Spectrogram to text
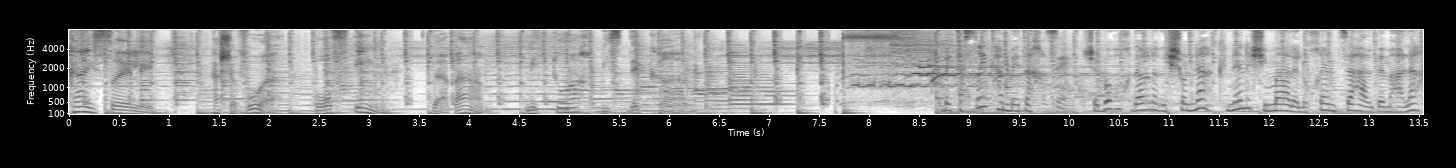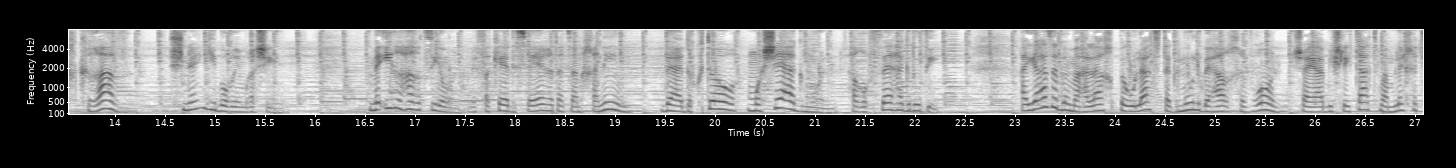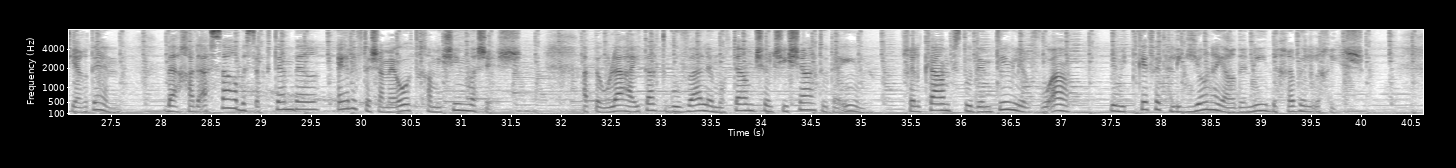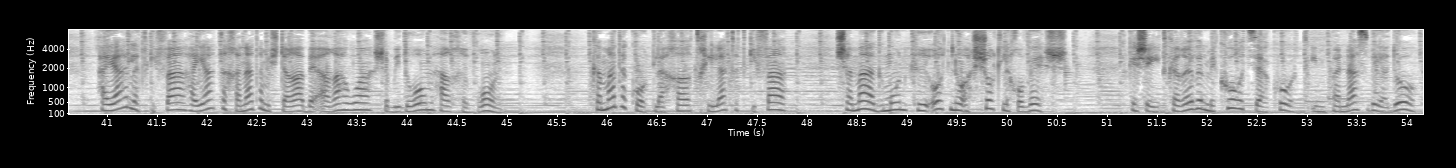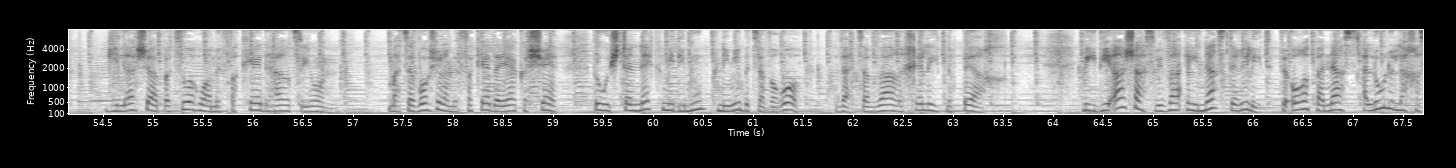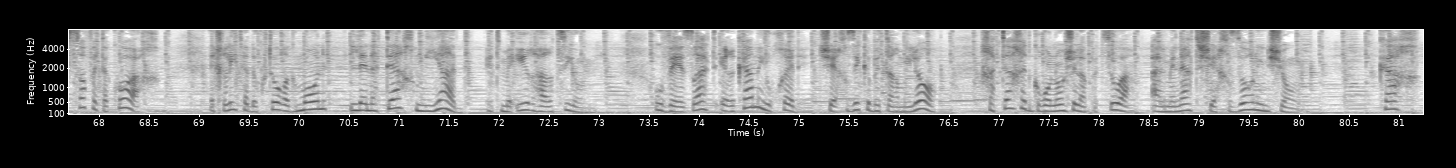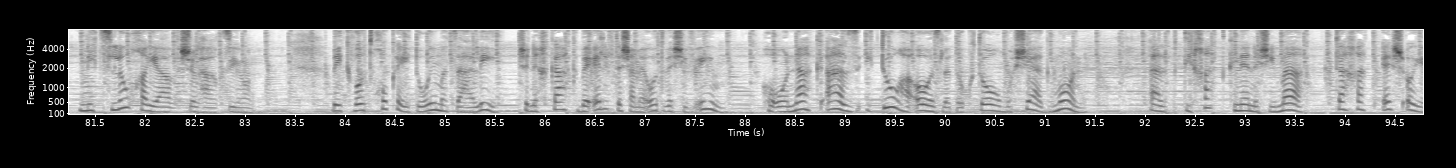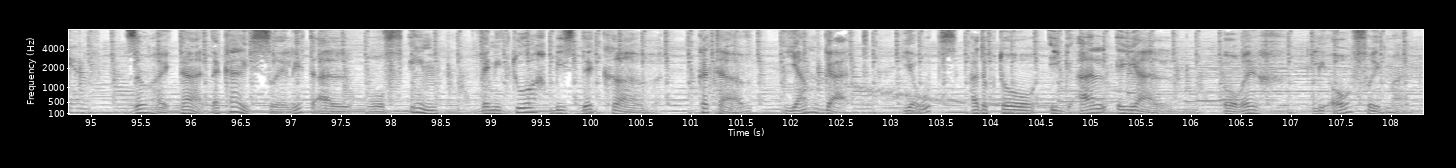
דקה ישראלית. השבוע רופאים, והפעם ניתוח בשדה קרב. בתסריט המתח הזה, שבו הוחדר לראשונה קנה נשימה ללוחם צה"ל במהלך קרב, שני גיבורים ראשיים. מאיר הר ציון, מפקד סיירת הצנחנים, והדוקטור משה אגמון, הרופא הגדודי. היה זה במהלך פעולת תגמול בהר חברון, שהיה בשליטת ממלכת ירדן, ב-11 בספטמבר 1956. הפעולה הייתה תגובה למותם של שישה עתודאים, חלקם סטודנטים לרפואה, במתקפת הליגיון הירדני בחבל לכיש. היעד לתקיפה היה תחנת המשטרה בעראווה שבדרום הר חברון. כמה דקות לאחר תחילת התקיפה, שמע אגמון קריאות נואשות לחובש. כשהתקרב אל מקור הצעקות עם פנס בידו, גילה שהפצוע הוא המפקד הר ציון. מצבו של המפקד היה קשה, והוא השתנק מדימום פנימי בצווארו, והצוואר החל להתנפח. בידיעה שהסביבה אינה סטרילית ואור הפנס עלול לחשוף את הכוח, החליט הדוקטור אגמון לנתח מיד את מאיר הר ציון. ובעזרת ערכה מיוחדת שהחזיק בתרמילו, חתך את גרונו של הפצוע על מנת שיחזור לנשום. כך ניצלו חייו של הר ציון. בעקבות חוק העיטורים הצה"לי, שנחקק ב-1970, הוענק אז עיטור העוז לדוקטור משה אגמון על פתיחת קנה נשימה תחת אש אויב. זו הייתה דקה ישראלית על רופאים וניתוח בשדה קרב. כתב ים גת, ייעוץ הדוקטור יגאל אייל, עורך ליאור פרידמן.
